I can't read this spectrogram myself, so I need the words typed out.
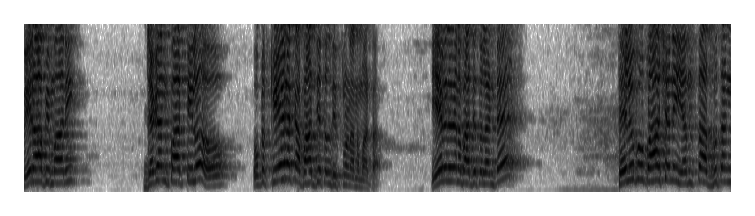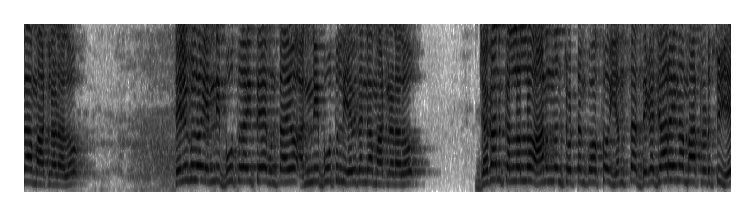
వీరాభిమాని. జగన్ పార్టీలో ఒక కీలక బాధ్యతలు తీసుకున్నాడు అనమాట ఏ విధమైన బాధ్యతలు అంటే తెలుగు భాషని ఎంత అద్భుతంగా మాట్లాడాలో తెలుగులో ఎన్ని బూతులు అయితే ఉంటాయో అన్ని బూతులు ఏ విధంగా మాట్లాడాలో జగన్ కళ్ళల్లో ఆనందం చూడటం కోసం ఎంత దిగజారైనా మాట్లాడొచ్చు ఏ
